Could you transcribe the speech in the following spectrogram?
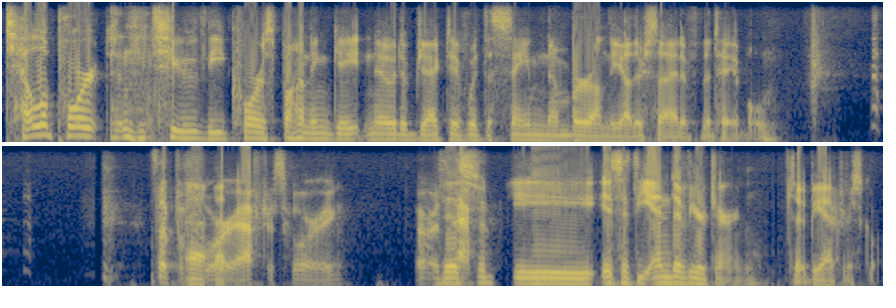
teleport to the corresponding gate node objective with the same number on the other side of the table. Is that before or after scoring? Or Uh, This after? would be it's at the end of your turn, so it'd be after scoring.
